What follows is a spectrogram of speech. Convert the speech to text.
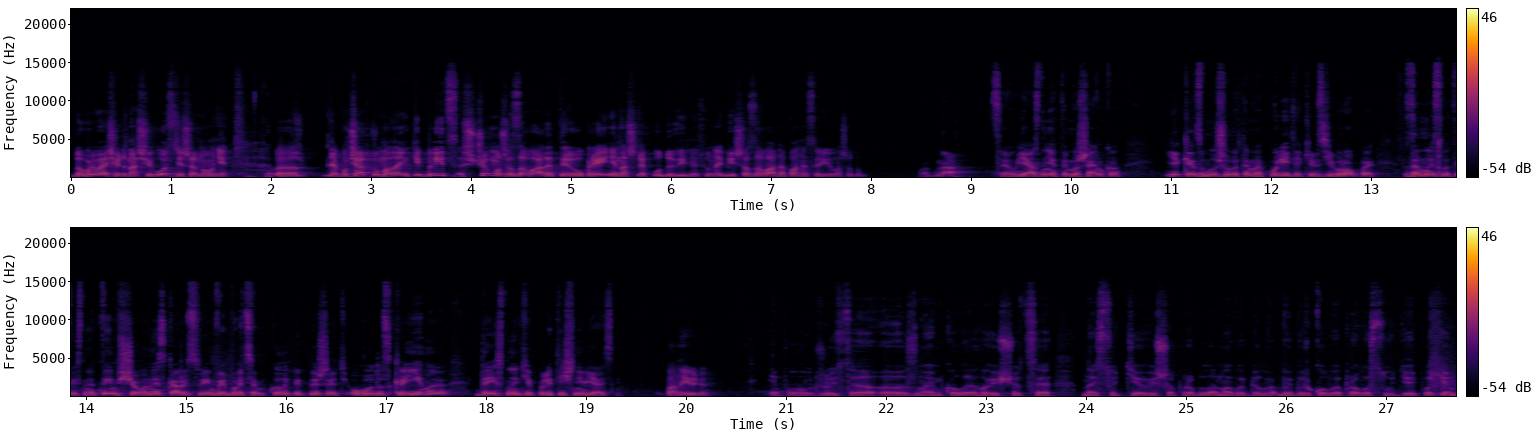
Добрий вечір, наші гості, шановні. Е, Для початку маленький бліц. Що може завадити Україні на шляху до Вільнюсу? Найбільша завада, пане Сергію, ваша думка? Одна це ув'язнення Тимошенко, яке змушуватиме політиків з Європи замислитись над тим, що вони скажуть своїм виборцям, коли підпишуть угоду з країною, де існують ті політичні в'язні. Пане Юрію. Я погоджуюся е, з моїм колегою, що це найсуттєвіша проблема вибір- вибіркове правосуддя. І потім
